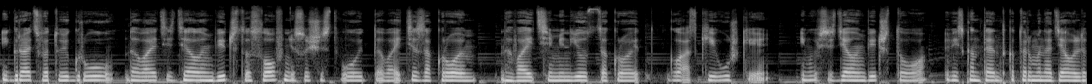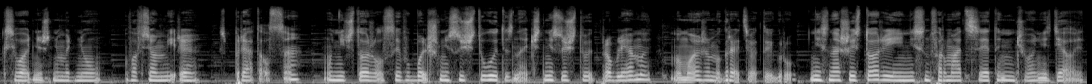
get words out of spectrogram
играть в эту игру, давайте сделаем вид, что слов не существует, давайте закроем, давайте Миньют закроет глазки и ушки, и мы все сделаем вид, что весь контент, который мы наделали к сегодняшнему дню во всем мире спрятался, уничтожился, его больше не существует, и значит не существует проблемы, мы можем играть в эту игру. Ни с нашей историей, ни с информацией это ничего не сделает.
